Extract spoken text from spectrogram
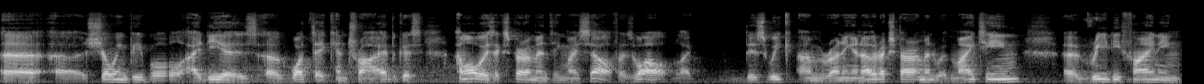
uh, uh, showing people ideas of what they can try because I'm always experimenting myself as well. Like this week, I'm running another experiment with my team, uh, redefining.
